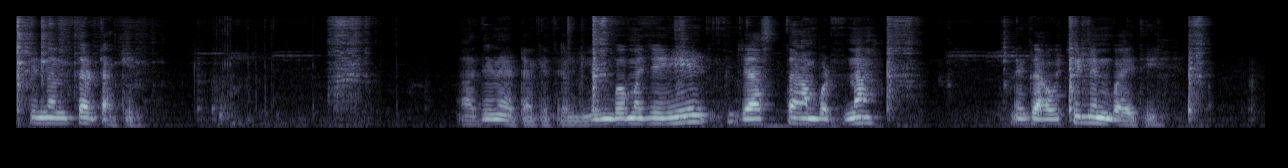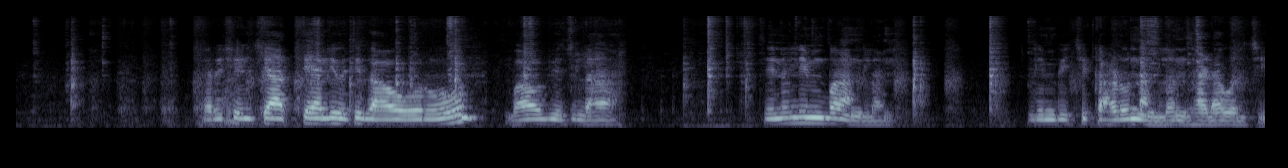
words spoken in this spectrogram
ती नंतर टाकेन आधी नाही टाकायचं लिंब म्हणजे ही जास्त आंबट ना. गावची लिंब आहे ती. हरिशेलची आत्ती आली होती गावावरून भाव भिजला तिनं लिंब आणला. लिंबीची काढून आणलं झाडावरची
